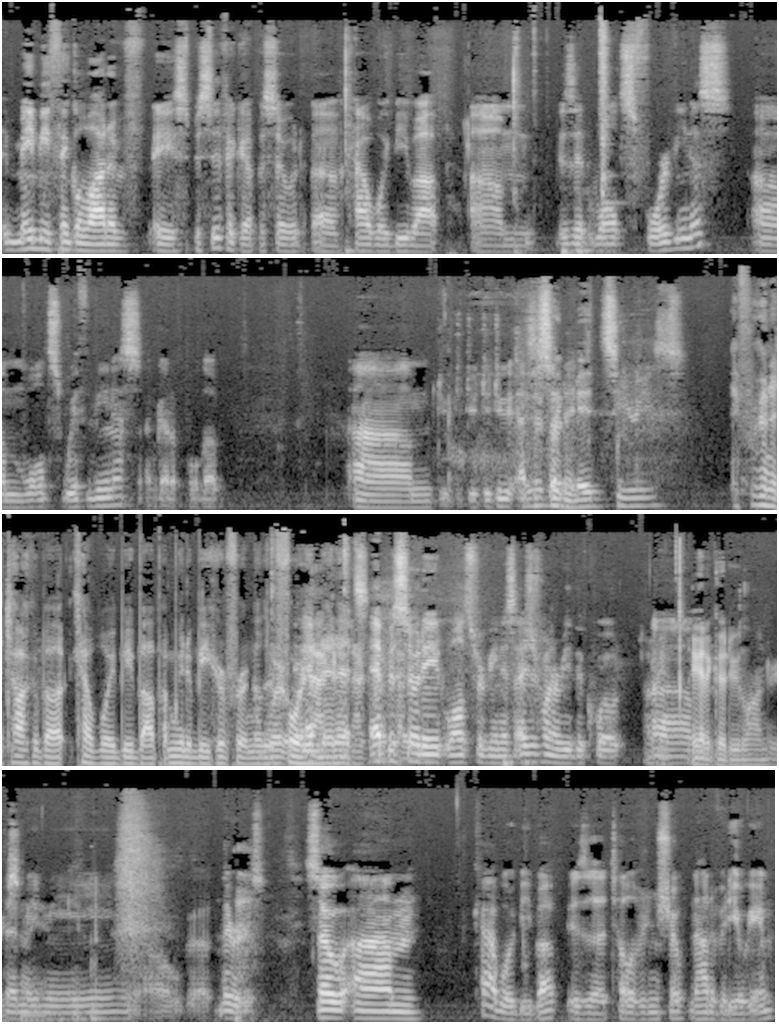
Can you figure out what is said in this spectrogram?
it made me think a lot of a specific episode of Cowboy Bebop. Um, is it Waltz for Venus? Um, Waltz with Venus? I've got it pulled up. Um, do, do, do, do, do, Is this a episode eight. mid series? If we're going to talk about Cowboy Bebop, I'm going to be here for another We're- 40 we're not gonna minutes. Episode eight, Waltz for Venus. I just want to read the quote. Okay. Um, I gotta go do laundry. That so- made me. Oh god, there it is. So, um, Cowboy Bebop is a television show, not a video game.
